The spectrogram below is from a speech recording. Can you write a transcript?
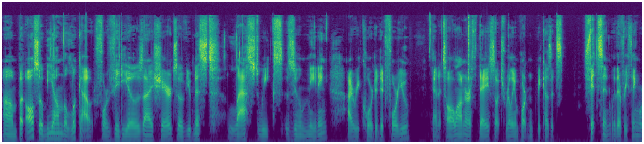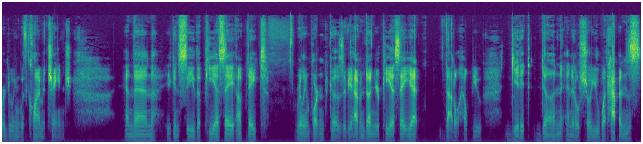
Um, but also be on the lookout for videos I shared. So if you missed last week's Zoom meeting, I recorded it for you, and it's all on Earth Day, so it's really important because it fits in with everything we're doing with climate change. And then you can see the PSA update really important because if you haven't done your PSA yet, that'll help you get it done and it'll show you what happens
